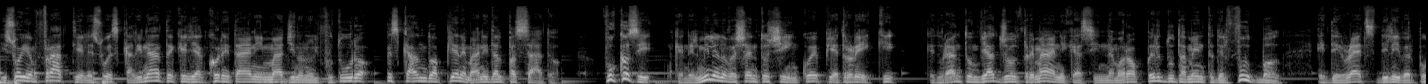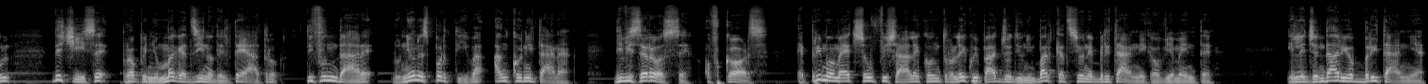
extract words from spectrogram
i suoi anfratti e le sue scalinate che gli anconetani immaginano il futuro pescando a piene mani dal passato. Fu così che nel 1905 Pietro Recchi, che durante un viaggio oltremanica si innamorò perdutamente del football e dei Reds di Liverpool, decise, proprio in un magazzino del teatro, di fondare l'Unione Sportiva Anconitana. Divise rosse, of course, e primo match ufficiale contro l'equipaggio di un'imbarcazione britannica, ovviamente. Il leggendario Britannia,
